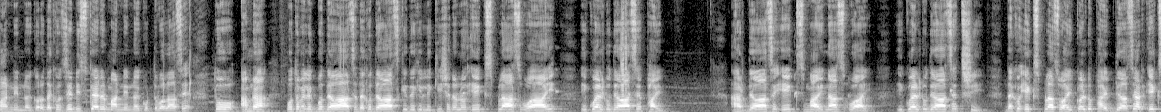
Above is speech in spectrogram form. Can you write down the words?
মান নির্ণয় করো। দেখো জেড স্কোয়ারের মান নির্ণয় করতে বলা আছে। তো আমরা প্রথমে লিখব, দেওয়া আছে। দেখো, দেওয়া আছে কি দেখি, লিখি। সেটা হলো x plus y equal to দেওয়া আছে ফাইভ আর দেওয়া আছে x minus y equal to দেওয়া আছে থ্রি দেখো x plus y equal to five দেওয়া আছে, আর x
